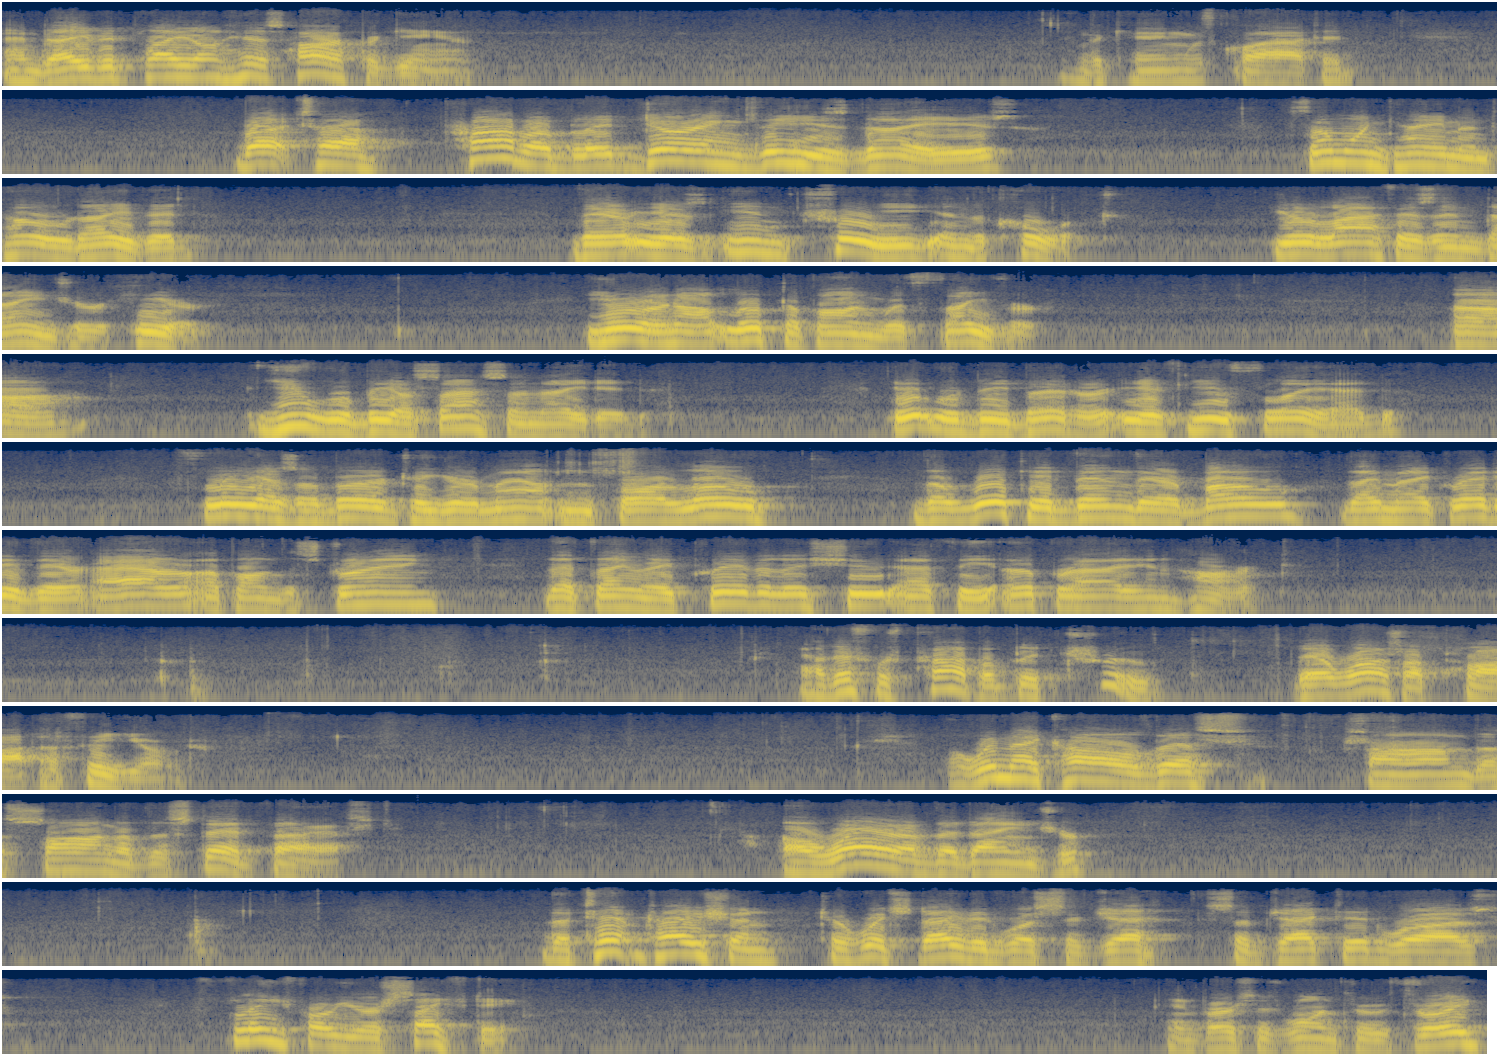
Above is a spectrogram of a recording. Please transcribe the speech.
And David played on his harp again. And the king was quieted. But uh, probably during these days, someone came and told David, There is intrigue in the court. Your life is in danger here you are not looked upon with favor. Uh, you will be assassinated. It would be better if you fled. Flee as a bird to your mountain, for lo, the wicked bend their bow, they make ready their arrow upon the string, that they may privily shoot at the upright in heart. Now, this was probably true. There was a plot afield. We may call this psalm the Song of the Steadfast. Aware of the danger, the temptation to which David was subject, subjected was flee for your safety. In verses 1 through 3,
